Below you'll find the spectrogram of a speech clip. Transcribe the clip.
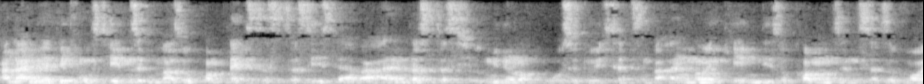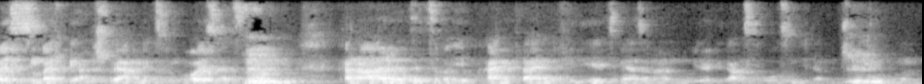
allein die Entwicklungsthemen sind immer so komplex, dass das siehst du ja bei allen, dass, dass sich irgendwie nur noch große durchsetzen. Bei allen neuen Themen, die so kommen, sind es also Voice zum Beispiel, alle schwärmen jetzt von Voice als neuen mhm. Kanal, da sind es aber eben keine kleinen Affiliates mehr, sondern nur wieder die ganz großen, die da mitspielen. Mhm. Und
